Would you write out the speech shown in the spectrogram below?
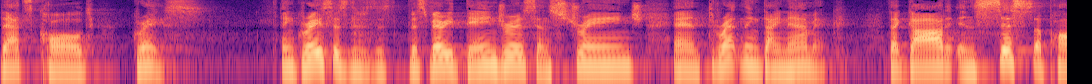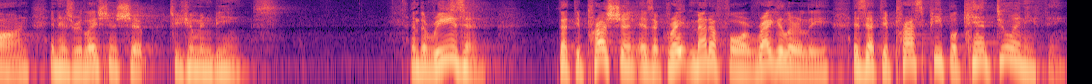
That's called grace. And grace is this, this, very dangerous and strange and threatening dynamic that God insists upon in his relationship to human beings. And the reason that depression is a great metaphor regularly is that depressed people can't do anything.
